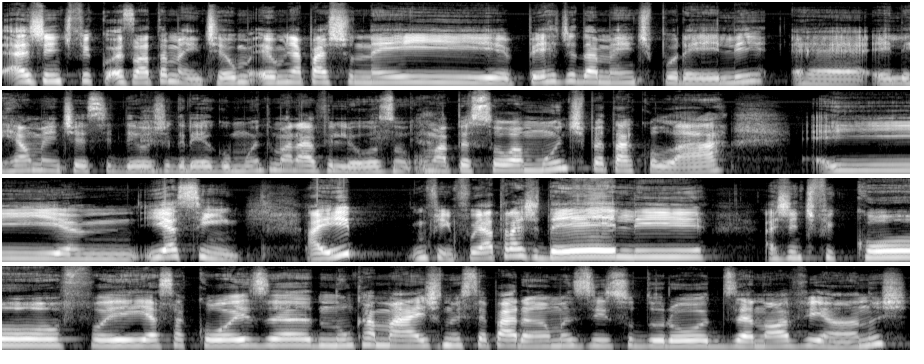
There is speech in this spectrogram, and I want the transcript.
a gente ficou exatamente. Eu, eu me apaixonei perdidamente por ele. É, ele realmente é esse deus grego muito maravilhoso, uma pessoa muito espetacular e, e assim, aí enfim, fui atrás dele, a gente ficou, foi essa coisa, nunca mais nos separamos, e isso durou 19 anos.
